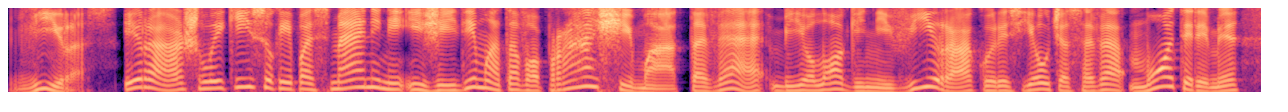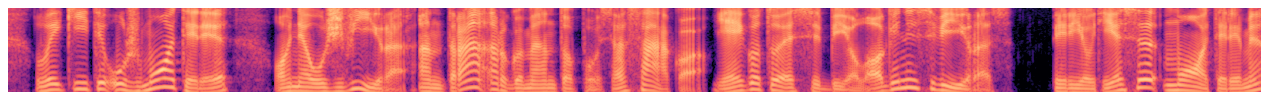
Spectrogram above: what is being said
vyras. Ir aš laikysiu kaip asmeninį įžeidimą tavo prašymą tave, biologinį vyrą, kuris jaučia save moterimi, laikyti už moterį, o ne už vyrą. Antra argumento pusė sako, jeigu tu esi biologinis vyras, ir jautiesi moterimi,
